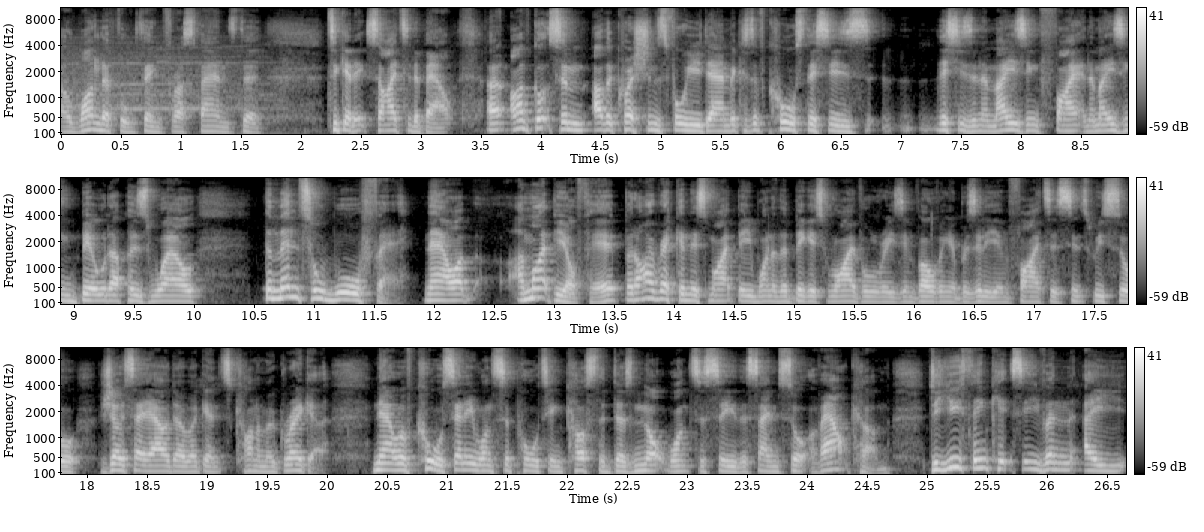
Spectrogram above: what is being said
a wonderful thing for us fans to, to get excited about. Uh, I've got some other questions for you, Dan, because of course this is this is an amazing fight, an amazing build-up as well. The mental warfare. Now, I might be off here, but I reckon this might be one of the biggest rivalries involving a Brazilian fighter since we saw Jose Aldo against Conor McGregor. Now, of course, anyone supporting Costa does not want to see the same sort of outcome. Do you think it's even a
